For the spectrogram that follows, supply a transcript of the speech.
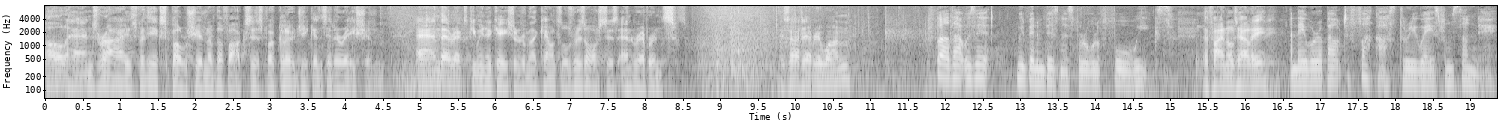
All hands rise for the expulsion of the Foxes for clergy consideration and their excommunication from the Council's resources and reverence. Is that everyone? Well, that was it. We'd been in business for all of four weeks. The final tally? And they were about to fuck us three ways from Sunday.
